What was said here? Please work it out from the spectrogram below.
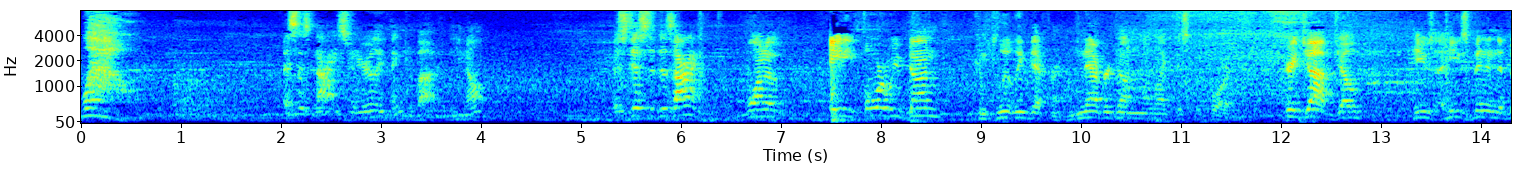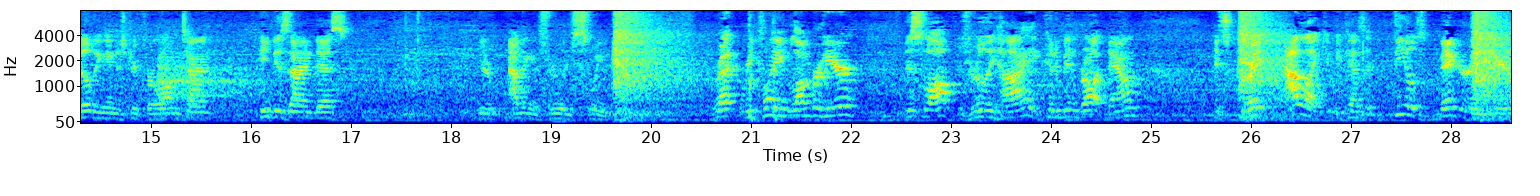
Wow. This is nice when you really think about it, you know? It's just a design. One of 84 we've done, completely different. Never done one like this before. Great job, Joe. He's, he's been in the building industry for a long time. He designed this. You're, I think it's really sweet. Re- reclaimed lumber here. This loft is really high. It could have been brought down. It's great. I like it because it feels bigger in here.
